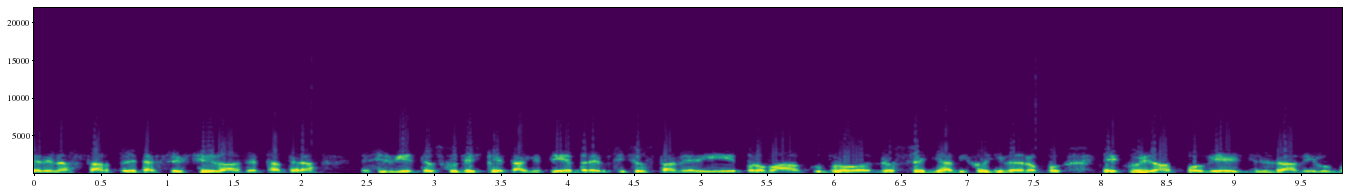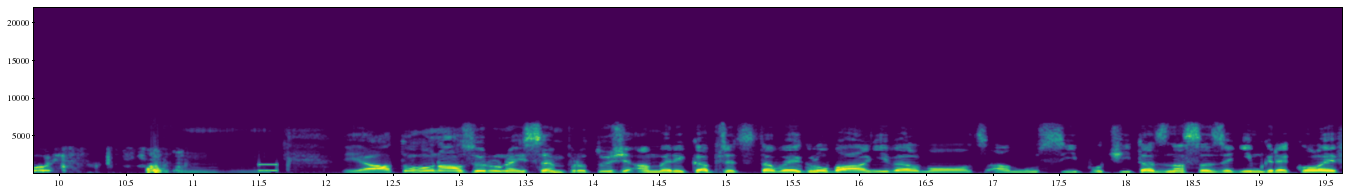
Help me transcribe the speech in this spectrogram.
se nenastartuje, tak si chci vás zeptat teda, jestli je to skutečně tak, že ty Ebremci jsou stavěli pro válku pro do střední a východní Evropu. Děkuji za odpověď, zdraví Luboš. Hmm. Já toho názoru nejsem, protože Amerika představuje globální velmoc a musí počítat s nasazením kdekoliv.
